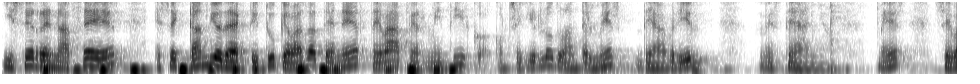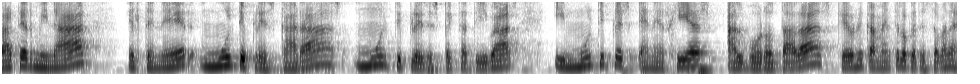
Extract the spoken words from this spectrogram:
Y ese renacer, ese cambio de actitud que vas a tener, te va a permitir conseguirlo durante el mes de abril de este año. ¿Ves? Se va a terminar el tener múltiples caras, múltiples expectativas y múltiples energías alborotadas que únicamente lo que te estaban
